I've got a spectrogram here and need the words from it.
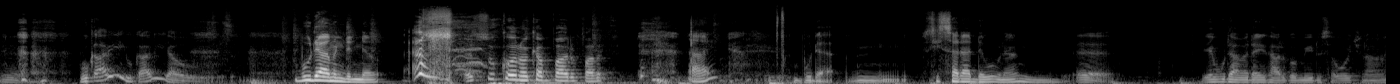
ውቃቢ ውቃቢ ያው ቡዳ ምንድን ነው እሱ እኮ ነው ከባዱ part። አይ ቡዳ ሲሰዳደቡ ምናምን የቡዳ መድኃኒት አድርገው የሚሄዱ ሰዎች ምናምን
